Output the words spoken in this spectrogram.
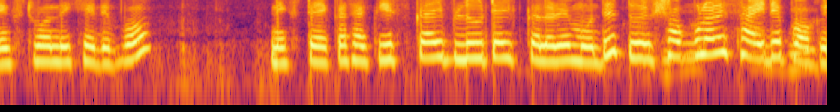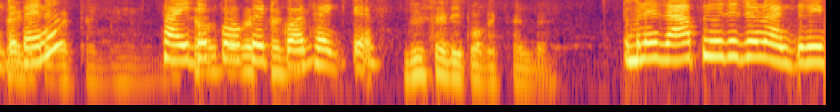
নেক্সট ওয়ান দেখিয়ে দেবো। নেক্সট একটা থাকছে স্কাই ব্লু টাইপ কালারের মধ্যে। তো সবগুলোরই সাইডে পকেটে তাই না? সাইডে পকেট করা থাকবে। দুই সাইডে পকেট থাকবে। মানে রাফ ইউজের জন্য একদমই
